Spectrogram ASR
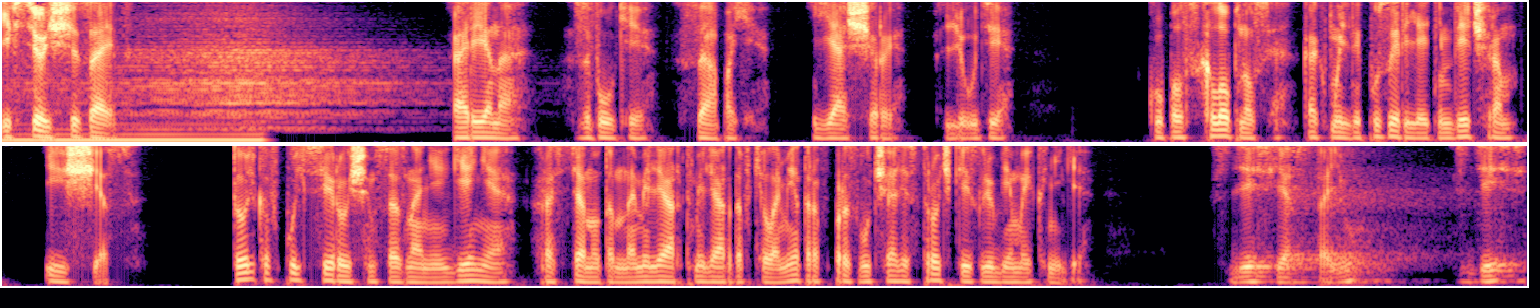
и все исчезает. Арена, звуки, запахи, ящеры, люди. Купол схлопнулся, как мыльный пузырь летним вечером, и исчез. Только в пульсирующем сознании гения, растянутом на миллиард миллиардов километров, прозвучали строчки из любимой книги. «Здесь я стою, здесь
